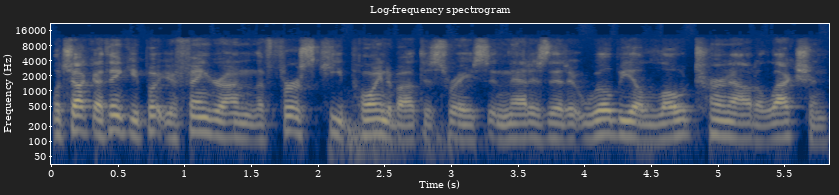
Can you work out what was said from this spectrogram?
Well, Chuck, I think you put your finger on the first key point about this race, and that is that it will be a low turnout election.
